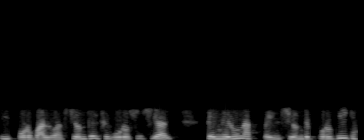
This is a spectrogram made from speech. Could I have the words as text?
y por evaluación del Seguro Social, tener una pensión de por vida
